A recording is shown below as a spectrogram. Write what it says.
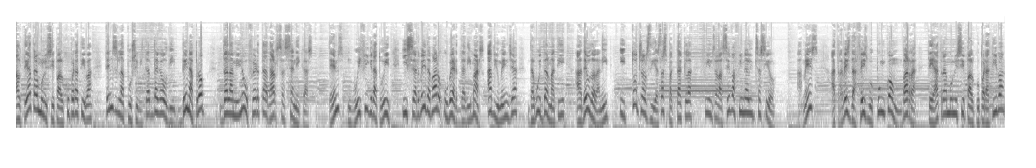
Al Teatre Municipal Cooperativa tens la possibilitat de gaudir ben a prop de la millor oferta d'arts escèniques. Tens wifi gratuït i servei de bar obert de dimarts a diumenge de 8 del matí a 10 de la nit i tots els dies d'espectacle fins a la seva finalització. A més, a través de facebook.com barra Teatre Municipal Cooperativa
